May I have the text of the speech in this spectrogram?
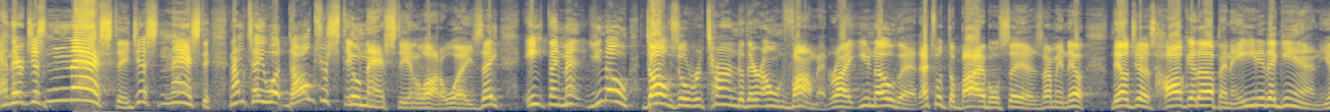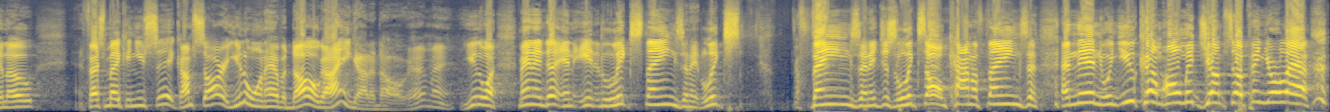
And they're just nasty, just nasty. And I'm gonna tell you what, dogs are still nasty in a lot of ways. They eat things, you know, dogs will return to their own vomit, right? You know that. That's what the Bible says. I mean, they'll, they'll just hog it up up and eat it again, you know. If that's making you sick, I'm sorry. You don't want to have a dog. I ain't got a dog. Man, you the one. Man, it does, and it licks things and it licks things and it just licks all kind of things and, and then when you come home it jumps up in your lap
